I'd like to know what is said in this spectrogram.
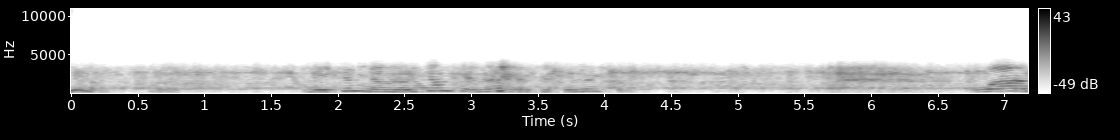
film. Mais comme il en a aucun de canal, il a fait combien de temps Ouah,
